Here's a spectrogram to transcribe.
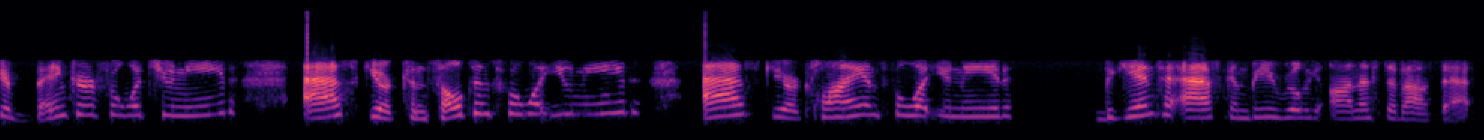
your banker for what you need. Ask your consultants for what you need. Ask your clients for what you need. Begin to ask and be really honest about that.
